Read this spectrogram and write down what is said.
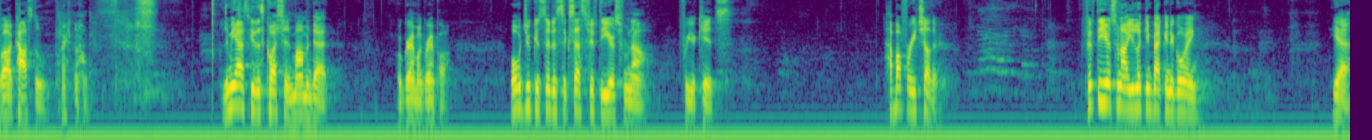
uh, costume right now. Let me ask you this question, mom and dad, or grandma, grandpa. What would you consider success 50 years from now for your kids? How about for each other? 50 years from now, you're looking back and you're going, yeah,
